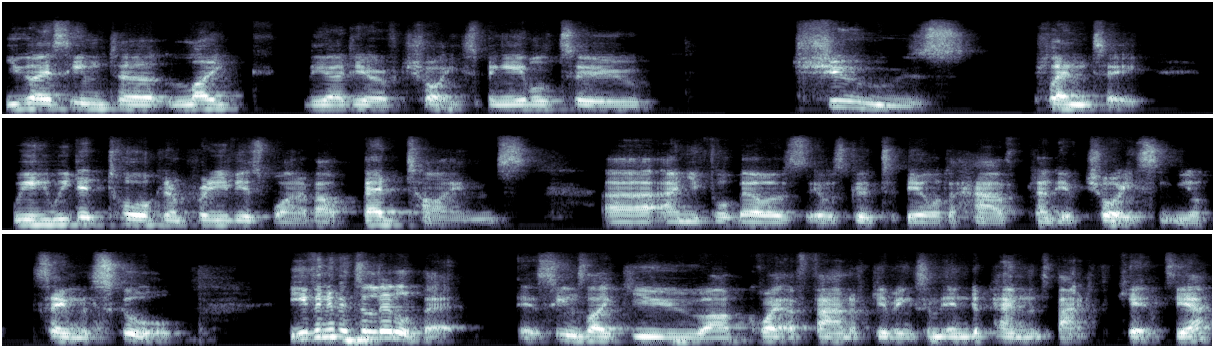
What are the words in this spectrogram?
you guys seem to like the idea of choice, being able to choose plenty. We, we did talk in a previous one about bedtimes, uh, and you thought there was it was good to be able to have plenty of choice. And you're same with school, even if it's a little bit. It seems like you are quite a fan of giving some independence back to the kids. Yeah.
